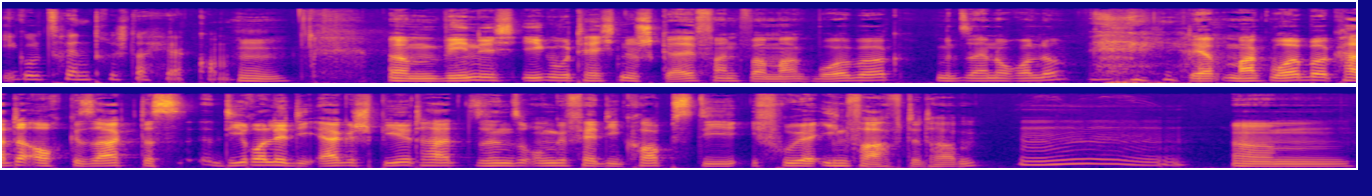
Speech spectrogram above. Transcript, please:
egozentrisch daherkommen. Hm. Ähm, wen ich egotechnisch geil fand, war Mark Wahlberg mit seiner Rolle. Der Mark Wahlberg hatte auch gesagt, dass die Rolle, die er gespielt hat, sind so ungefähr die Cops, die früher ihn verhaftet haben. Hm. Ähm,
